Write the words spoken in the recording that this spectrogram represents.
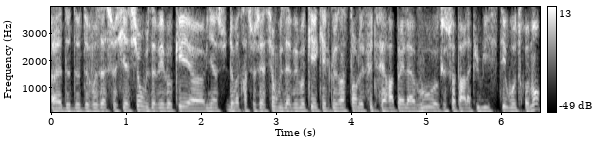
de, vos associations. Vous avez évoqué, bien sûr, de votre association, vous avez évoqué quelques instants le fait de faire appel à vous, que ce soit par la publicité ou autrement.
